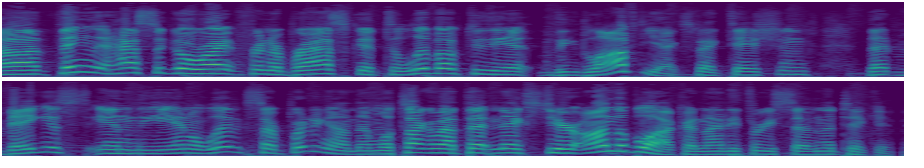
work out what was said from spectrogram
uh, thing that has to go right for Nebraska to live up to the the lofty expectations that Vegas and the analytics are putting on them? We'll talk about that next year on the block on 93.7 The Ticket.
